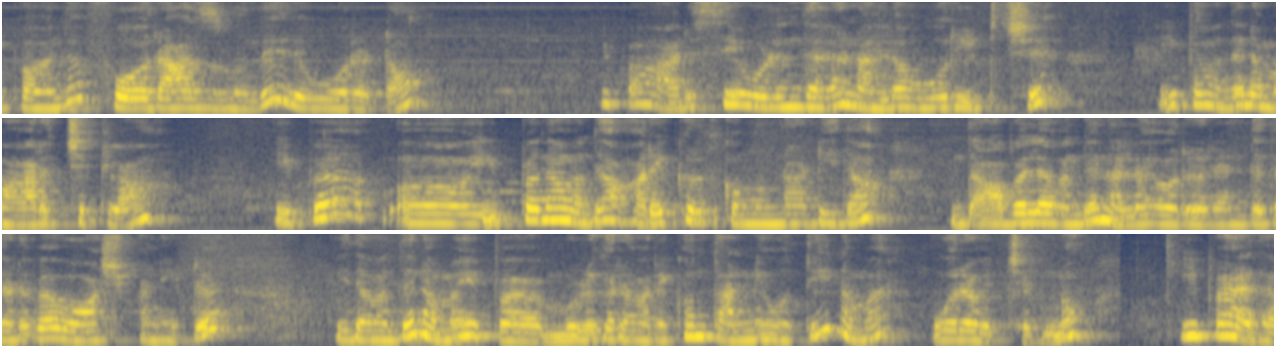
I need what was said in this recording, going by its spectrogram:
இப்போ வந்து ஃபோர் ஹவர்ஸ் வந்து இது ஊறட்டும். இப்போ அரிசி உளுந்தெல்லாம் நல்லா ஊறிடுச்சு. இப்போ வந்து நம்ம அரைச்சிக்கலாம். இப்போ இப்போ தான் வந்து அரைக்கிறதுக்கு முன்னாடி தான் இந்த அவலை வந்து நல்லா ஒரு ரெண்டு தடவை வாஷ் பண்ணிவிட்டு இதை வந்து நம்ம இப்போ முழுகிற வரைக்கும் தண்ணி ஊற்றி நம்ம ஊற வச்சிடணும். இப்போ அதை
